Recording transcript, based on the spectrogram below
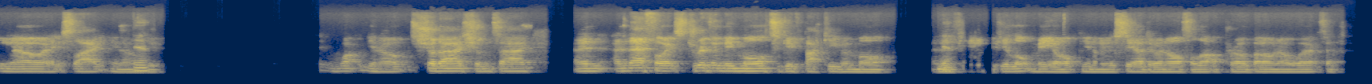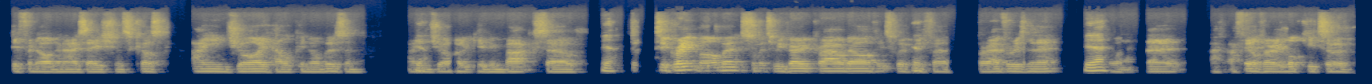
you know, and it's like, you know, Yeah. you- what you know, should I, shouldn't I? And and therefore it's driven me more to give back even more. And Yeah. if you if you look me up, you know, you'll see I do an awful lot of pro bono work for different organizations because I enjoy helping others and I Yeah. enjoy giving back. So Yeah. it's a great moment, something to be very proud of. It's with Yeah. me for forever, isn't it? Yeah, But, uh, I, I feel very lucky to have,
